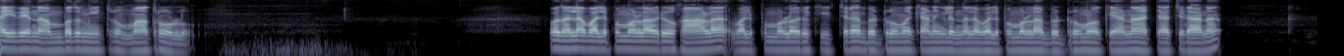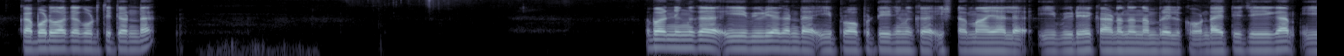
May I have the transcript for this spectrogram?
ഹൈവേന്ന് അമ്പത് മീറ്ററും മാത്രമേ ഉള്ളൂ. അപ്പോൾ നല്ല വലിപ്പമുള്ള ഒരു ഹാൾ വലിപ്പമുള്ള ഒരു കിച്ചണ് ബെഡ്റൂമൊക്കെ ആണെങ്കിലും നല്ല വലിപ്പമുള്ള ബെഡ്റൂമുകളൊക്കെയാണ് അറ്റാച്ച്ഡ് ആണ്. കബോർഡ് വർക്ക് കൊടുത്തിട്ടുണ്ട്. അപ്പോൾ നിങ്ങൾക്ക് ഈ വീഡിയോ കണ്ട് ഈ പ്രോപ്പർട്ടി നിങ്ങൾക്ക് ഇഷ്ടമായാൽ ഈ വീഡിയോ കാണുന്ന നമ്പറിൽ കോൺടാക്റ്റ് ചെയ്യുക. ഈ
